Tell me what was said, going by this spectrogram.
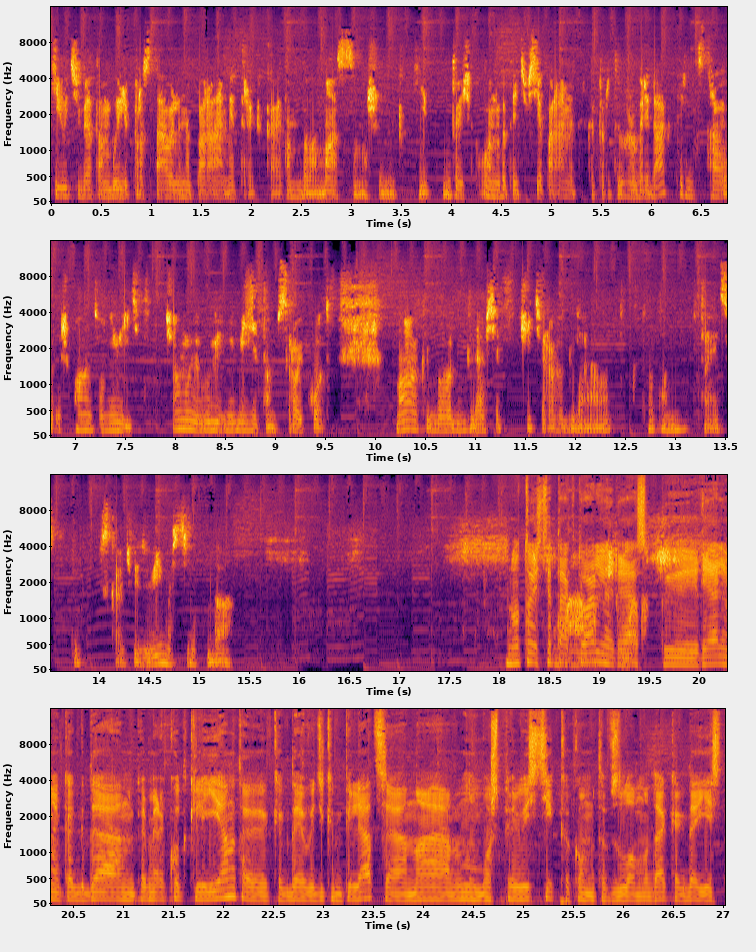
какие у тебя там были проставлены параметры, какая там была масса машины, какие ну, то есть он вот эти все параметры, которые ты уже в редакторе настраиваешь, он этого не видит. Он видит там сырой код. Но как бы вот для всех читеров, для вот, кто там пытается искать уязвимости, да, ну, то есть это актуально реально, когда, например, код клиента, когда его декомпиляция, она ну, может привести к какому-то взлому, да, когда есть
